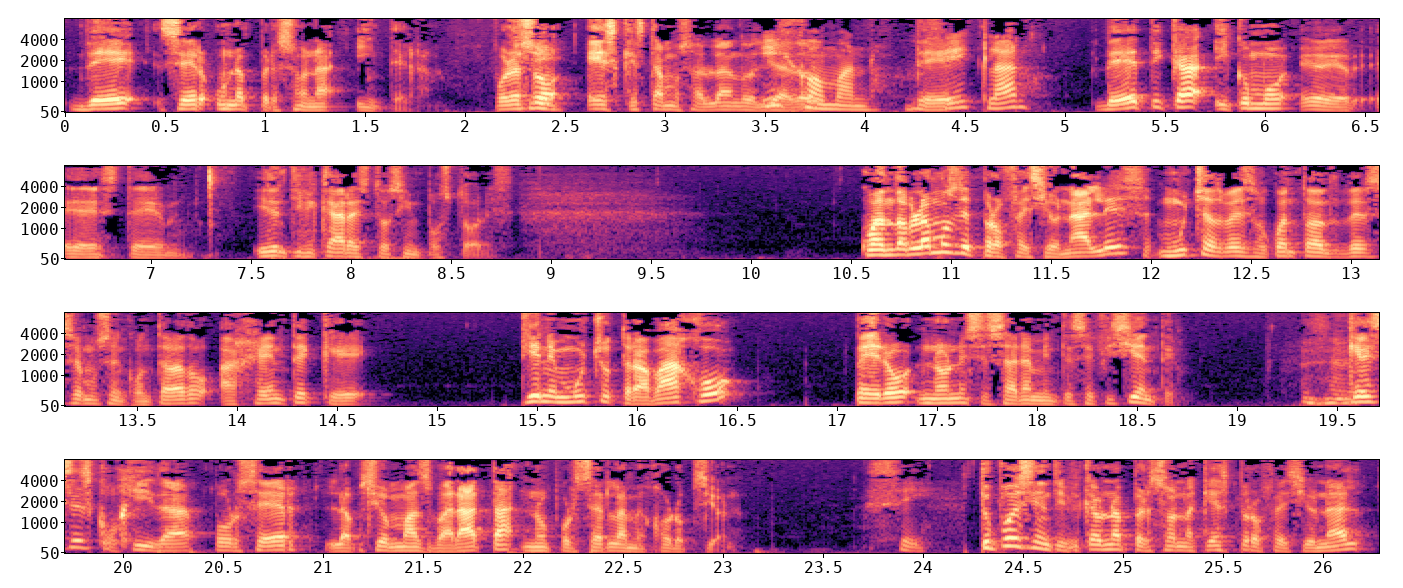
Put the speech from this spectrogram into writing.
de ser una persona íntegra. Por eso es que estamos hablando el día de hoy mano. de, Sí, claro. de ética y cómo eh, este, identificar a estos impostores. Cuando hablamos de profesionales, muchas veces o cuántas veces hemos encontrado a gente que tiene mucho trabajo, pero no necesariamente es eficiente. Que es escogida por ser la opción más barata, no por ser la mejor opción. Sí. Tú puedes identificar a una persona que es profesional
